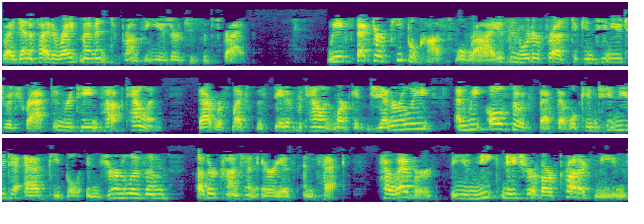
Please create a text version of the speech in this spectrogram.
to identify the right moment to prompt a user to subscribe. We expect our people costs will rise in order for us to continue to attract and retain top talent. That reflects the state of the talent market generally, and we also expect that we'll continue to add people in journalism, other content areas, and tech. However, the unique nature of our product means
